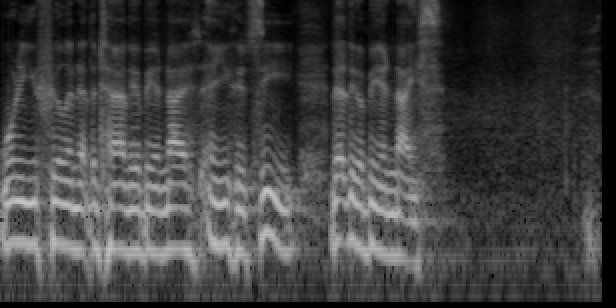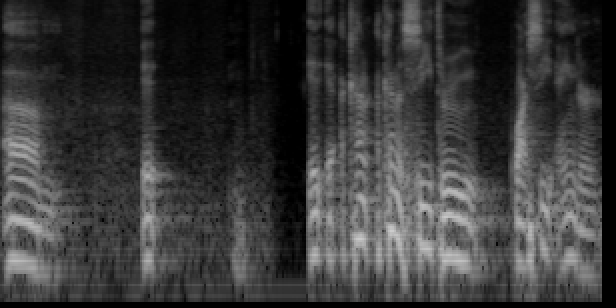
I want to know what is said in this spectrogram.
What are you feeling at the time they're being nice and you can see that they're being nice? um, it, it I kind of I kind of see through, or I see anger.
